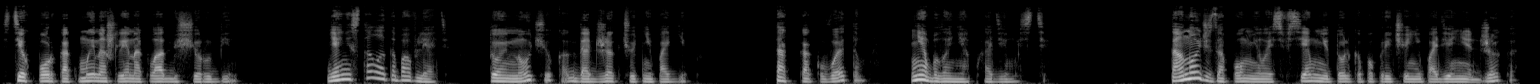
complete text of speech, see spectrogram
с тех пор, как мы нашли на кладбище рубины. Я не стала добавлять той ночью, когда Джек чуть не погиб так как в этом не было необходимости. Та ночь запомнилась всем не только по причине падения Джека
